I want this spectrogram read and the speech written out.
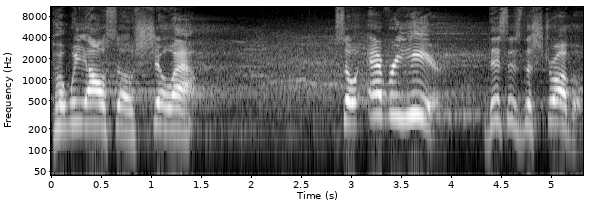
but we also show out. So every year, this is the struggle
